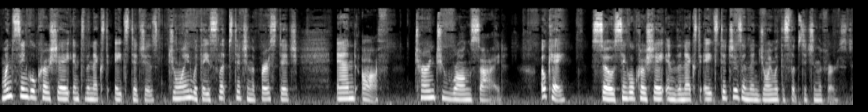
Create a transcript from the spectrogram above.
one single crochet into the next eight stitches. Join with a slip stitch in the first stitch, and off. Turn to wrong side. Okay, so single crochet in the next eight stitches and then join with the slip stitch in the first.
